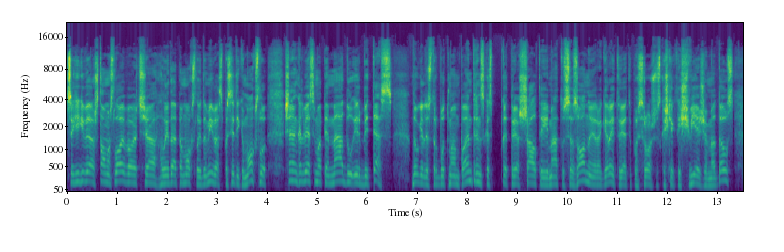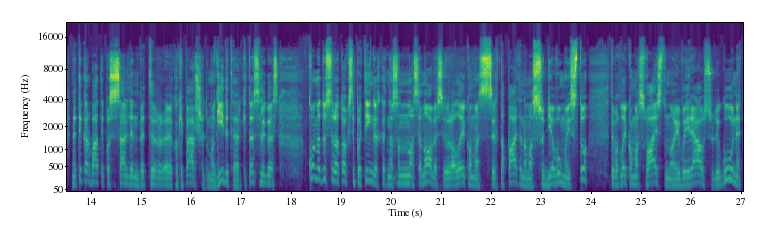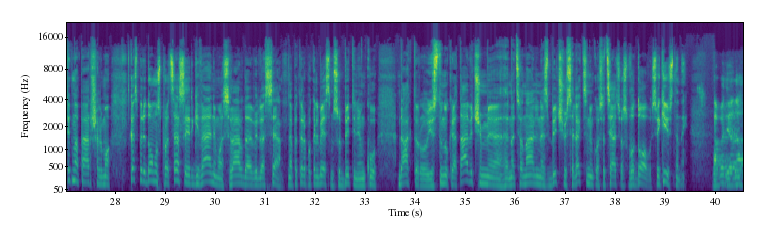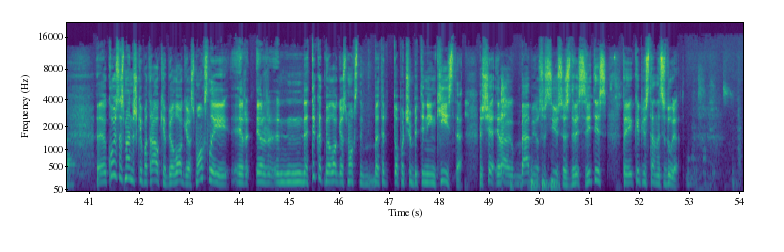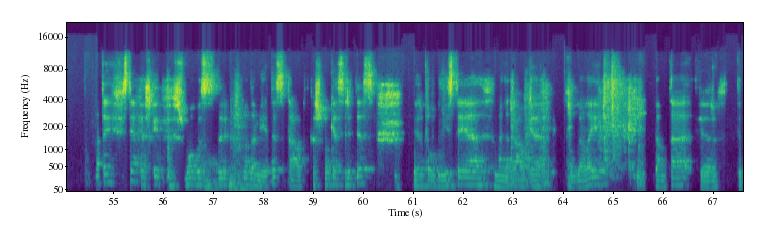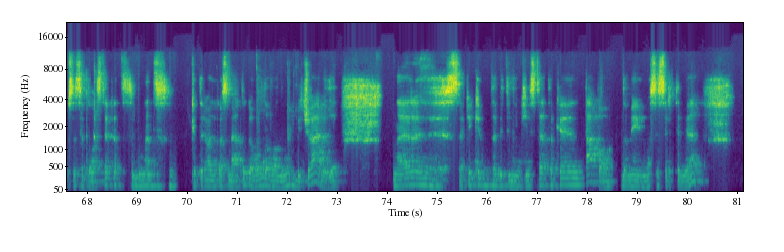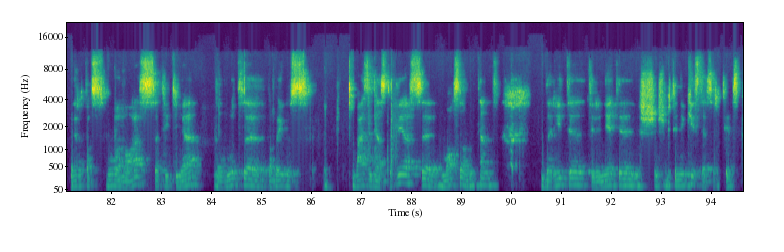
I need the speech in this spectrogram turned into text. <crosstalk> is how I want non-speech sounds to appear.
Sveiki gyvi, aš Tomas Loibo, čia laida apie mokslo įdomybės, pasitikiu mokslu. Šiandien kalbėsim apie medų ir bites. Daugelis turbūt man paantrins, kad prieš šaltąjį metų sezoną yra gerai turėti pasiruošus kažkiek tai šviežio medaus, ne tik arbatai pasisaldinti, bet ir e, kokį peršalimą gydyti ar kitas lygas kuo medus yra toks ypatingas kad nes nuo senovės jau yra laikomas ir tapatinamas su dievų maistu taip pat laikomas vaistu nuo įvairiausių ligų ne tik nuo peršalimo. Kas per įdomūs procesai ir gyvenimas verda aviliuose? Apie tai ir pakalbėsim su bitininku daktaru justinu kretavičiumi nacionalinės bičių selekcininkų asociacijos vadovu. Sveiki justinai. Laba diena kuo jūs asmeniškai patraukė biologijos mokslai ir, ir ne tik, kad biologijos mokslai, bet ir tuo pačiu bitininkystė? Nes čia yra be abejo susijusios dvi sritys, tai kaip jūs ten atsidūrėt? Na tai vis tiek kažkaip žmogus turi kažkuo domėtis, traukti kažkokias rytis. Ir paauglystėje mane traukė augalai, gamta ir taip susiklostė, kad būnant keturiolikos metų gavau dovanų bičių avilį. Na ir, sakykime, ta bitininkystė tokia tapo domėjimosi sritimi ir toks buvo noras ateityje, galbūt pabaigus bazinės studijas, mokslą būtent daryti, tyrinėti iš, iš bitininkystės ryties.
